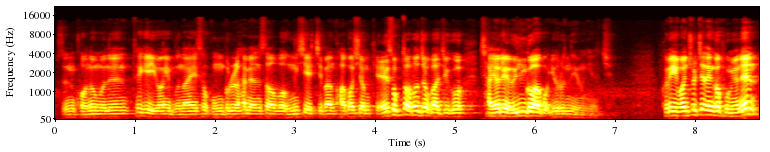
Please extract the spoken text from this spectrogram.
무슨 권오문은 퇴계 이왕의 문화에서 공부를 하면서 뭐 응시했지만 과거 시험 계속 떨어져가지고 자연에 은거하고 이런 내용이었죠. 그리고 이번 출제된 거 보면은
